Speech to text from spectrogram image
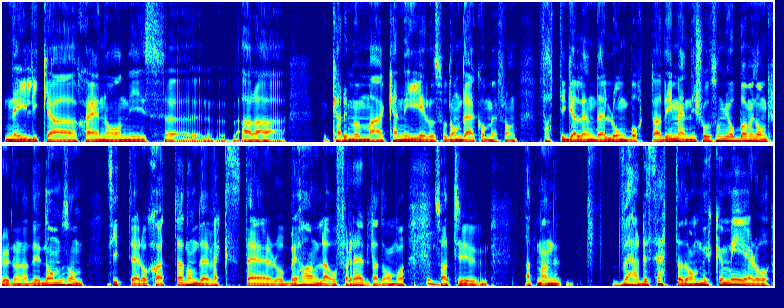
nejlika, stjärnanis, eh, alla kardemumma, kanel och så. De där kommer från fattiga länder långt borta. Det är människor som jobbar med de kryddorna. Det är de som sitter och sköter de där växter och behandlar och förädlar dem. Och, Så att, eh, att man värdesätter dem mycket mer och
